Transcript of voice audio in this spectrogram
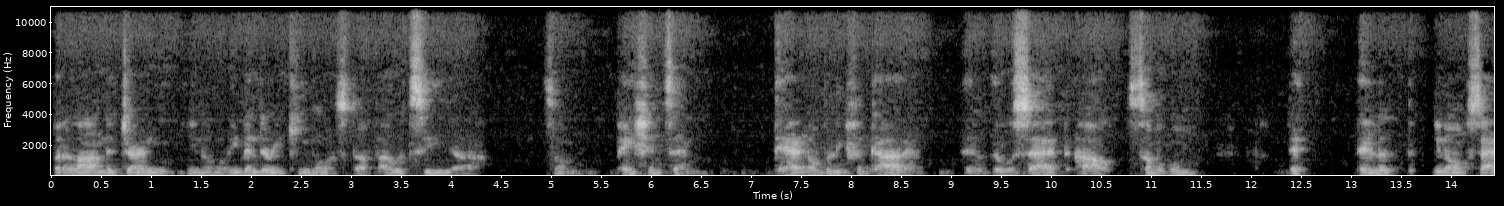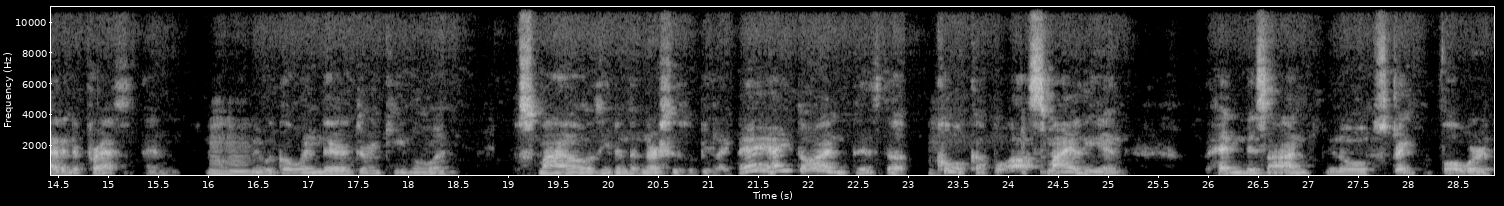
But along the journey, you know, even during chemo and stuff, I would see uh, some patients and they had no belief in God. And it, it was sad how some of them, they, they looked, you know, sad and depressed. And mm-hmm. we would go in there during chemo and smiles. Even the nurses would be like, "Hey, how you doing? This the cool couple, all smiley and heading this on, you know, straight forward.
